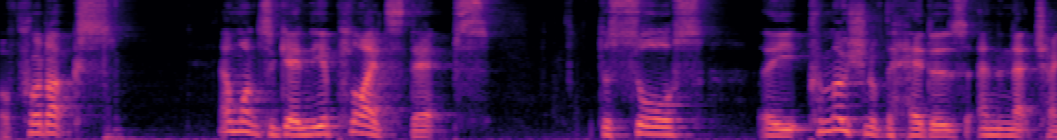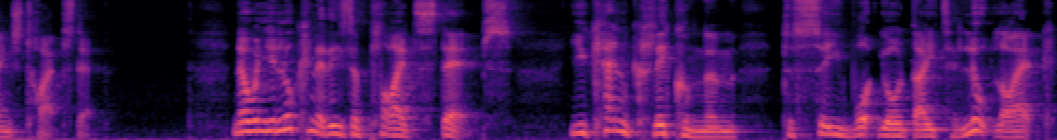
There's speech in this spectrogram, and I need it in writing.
of products. And once again, the applied steps, the source, the promotion of the headers, and then that change type step. Now, when you're looking at these applied steps, you can click on them to see what your data looked like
